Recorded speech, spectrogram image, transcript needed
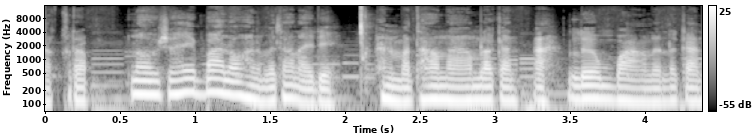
นะครับเราจะให้บ้านเราหันไปทางไหนเดหันมาทางน้ำแล้วกันอะเริ่มวางเลยแล้วกัน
